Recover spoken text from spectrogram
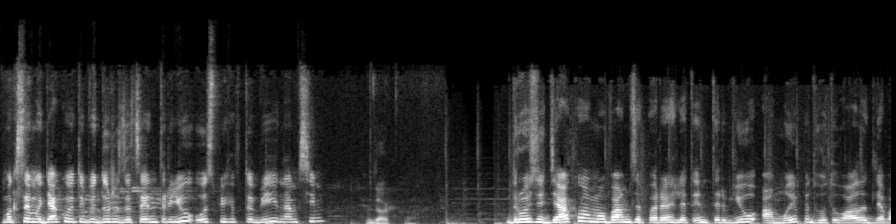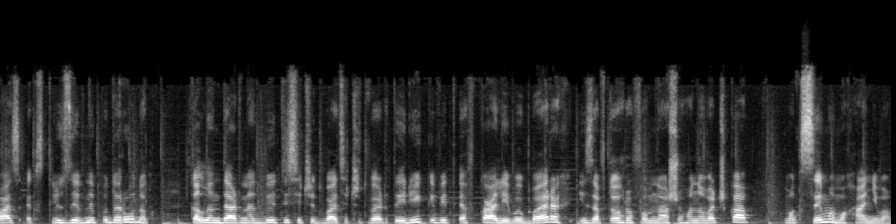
Максиме, дякую тобі дуже за це інтерв'ю. Успіхів тобі і нам всім. Дякую. Друзі, дякуємо вам за перегляд інтерв'ю. А ми підготували для вас ексклюзивний подарунок календар на 2024 рік від ФК Лівий берег із автографом нашого новачка Максима Маханіва.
